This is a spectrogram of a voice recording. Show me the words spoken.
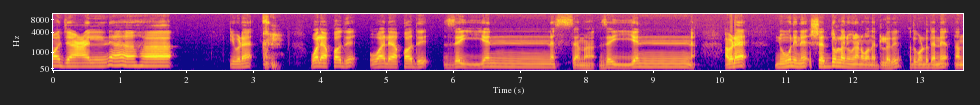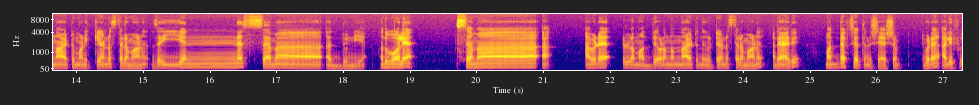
وجعلناها ഇവിടെ വലഖദ് വലഖദ് സയ്യന്ന സമ സയ്യന്ന അവിടെ നൂനിന് ഷദ്ദുള്ള നൂനാണ് വന്നിട്ടുള്ളത് അതുകൊണ്ട് തന്നെ നന്നായിട്ട് മണിക്കേണ്ട സ്ഥലമാണ് സയ്യന്ന സമ അദ്ദുനിയ അതുപോലെ സമ അവിടെ ഉള്ള മദ് അവിടെ നന്നായിട്ട് നീട്ടേണ്ട സ്ഥലമാണ്. അതായത് മദ്ദക്ഷരത്തിന് ശേഷം ഇവിടെ അലിഫ്.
